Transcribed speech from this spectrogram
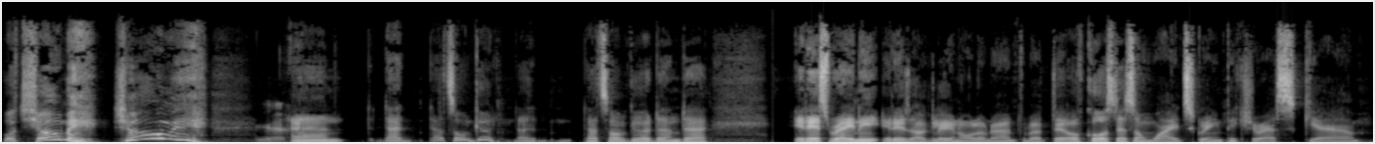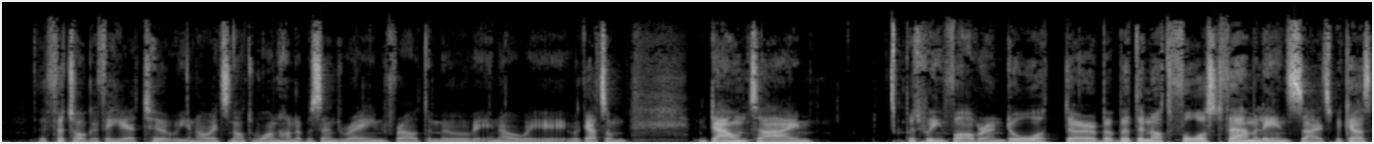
What? Show me! Show me!" Yeah. and that that's all good. That, that's all good, and uh, it is rainy, it is ugly, and all of that. But uh, of course, there's some widescreen, picturesque uh, photography here too. You know, it's not 100% rain throughout the movie. You know, we we got some downtime between father and daughter, but but they're not forced family insights because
